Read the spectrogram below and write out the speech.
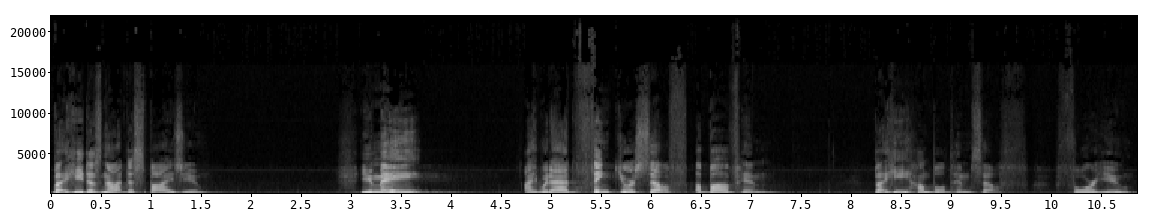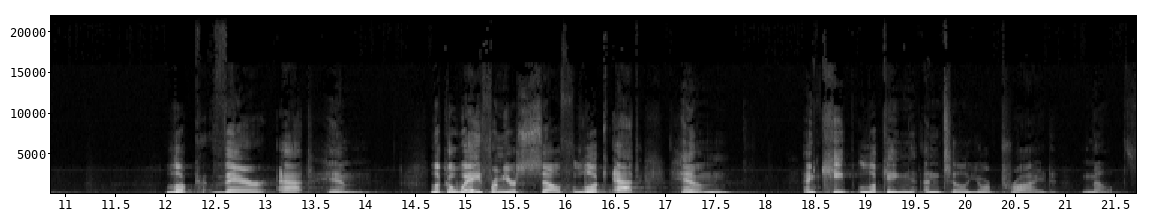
but he does not despise you. You may I would add, think yourself above him. But he humbled himself for you. Look there at him. Look away from yourself, look at him, and keep looking until your pride melts.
